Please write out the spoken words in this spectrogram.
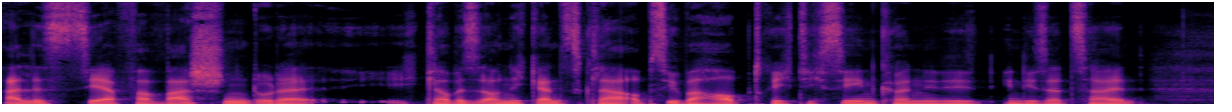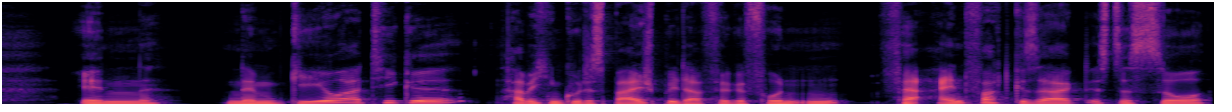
alles sehr verwaschend oder ich glaube, es ist auch nicht ganz klar, ob sie überhaupt richtig sehen können in, die, in dieser Zeit. In einem Geo-Artikel habe ich ein gutes Beispiel dafür gefunden. Vereinfacht gesagt ist es so,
